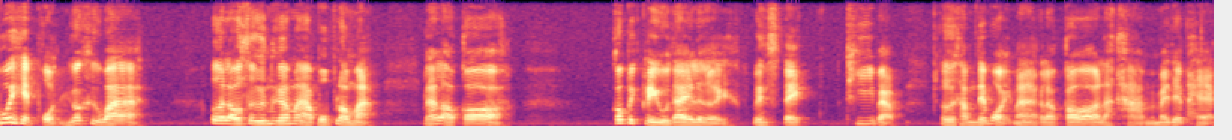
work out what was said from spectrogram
ด้วยเหตุผลก็คือว่า เออเราซื้อเนื้อมาปุ๊บเราหมัก แล้วเราก็ก็ไป grill ได้เลย เป็นสเต็กที่แบบเออทำได้บ่อยมาก แล้วก็ราคามันไม่ได้แพง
